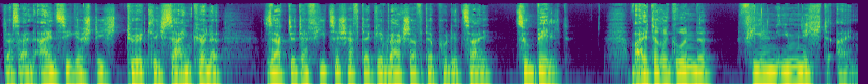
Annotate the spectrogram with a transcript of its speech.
dass ein einziger Stich tödlich sein könne, sagte der Vizechef der Gewerkschaft der Polizei zu Bild. Weitere Gründe fielen ihm nicht ein.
